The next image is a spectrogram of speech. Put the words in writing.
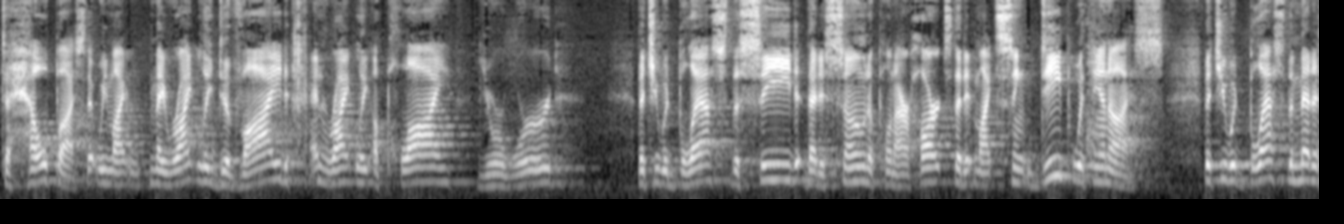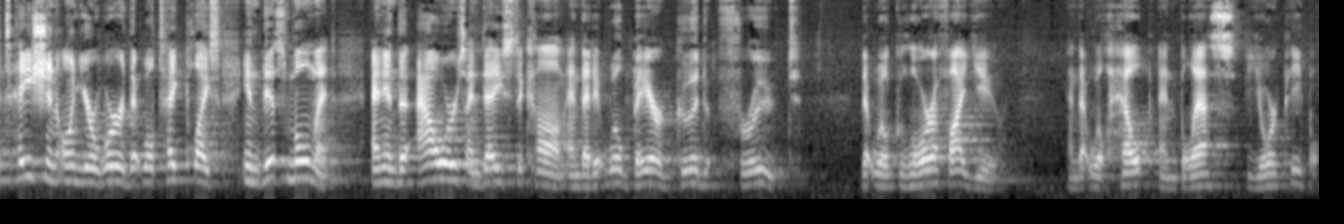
to help us that we might, may rightly divide and rightly apply your word. That you would bless the seed that is sown upon our hearts, that it might sink deep within us. That you would bless the meditation on your word that will take place in this moment and in the hours and days to come, and that it will bear good fruit that will glorify you and that will help and bless your people.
